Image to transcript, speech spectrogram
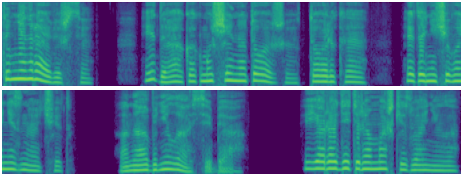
Ты мне нравишься. И да, как мужчина тоже, только это ничего не значит». Она обняла себя. Я родителям Машки звонила,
